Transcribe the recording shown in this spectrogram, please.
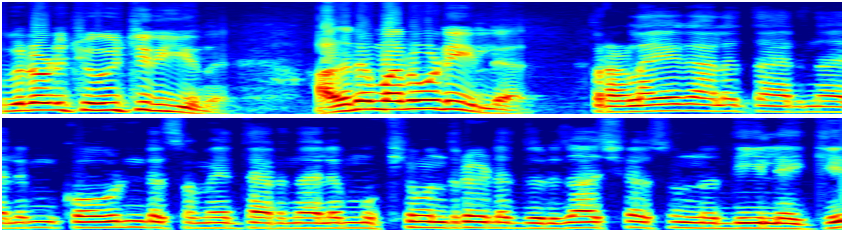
ഇവരോട് ചോദിച്ചിരിക്കുന്നത് അതിന് മറുപടിയില്ല. പ്രളയകാലത്തായിരുന്നാലും കോവിഡിന്റെ സമയത്തായിരുന്നാലും മുഖ്യമന്ത്രിയുടെ ദുരിതാശ്വാസ നിധിയിലേക്ക്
